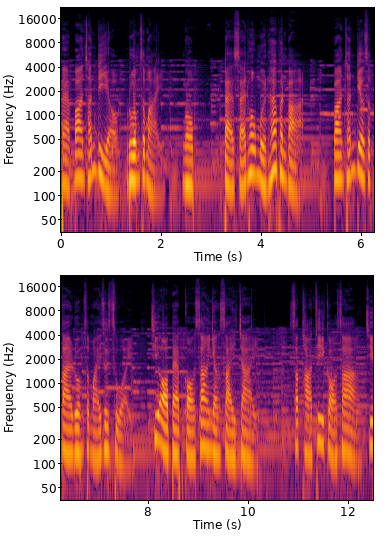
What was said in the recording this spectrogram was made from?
แบบบ้านชั้นเดียว รวมสมัย งบ 865,000 บาท บ้านชั้นเดียวสไตล์รวมสมัยสวยๆ ที่ออกแบบก่อสร้างอย่างใส่ใจ สถานที่ก่อสร้างที่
